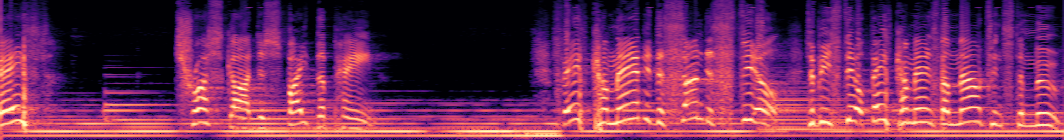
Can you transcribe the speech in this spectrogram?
Faith trust God despite the pain. Faith commanded the sun to still, to be still. Faith commands the mountains to move.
